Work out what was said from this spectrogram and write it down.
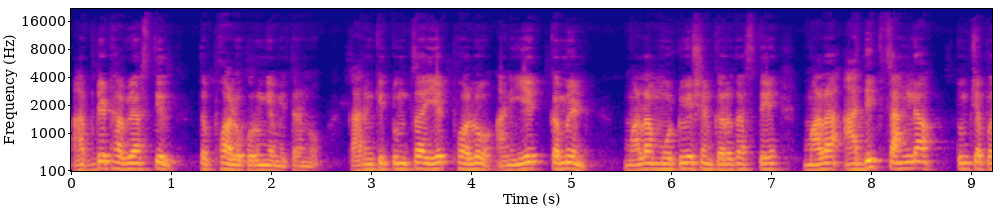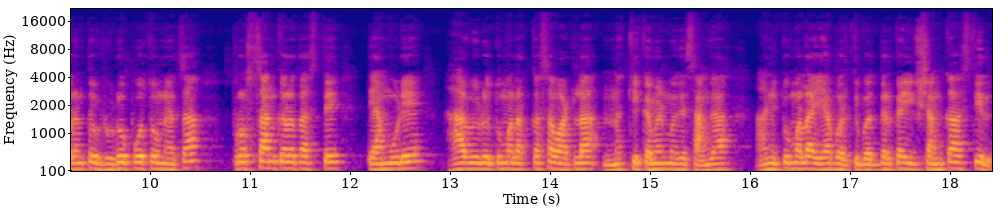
अपडेट हवे असतील तर फॉलो करून घ्या मित्रांनो. कारण की तुमचा एक फॉलो आणि एक कमेंट मला मोटिवेशन करत असते. मला अधिक चांगला तुमच्यापर्यंत व्हिडिओ पोहोचवण्याचा प्रोत्साहन करत असते. त्यामुळे हा व्हिडिओ तुम्हाला कसा वाटला नक्की कमेंटमध्ये सांगा. आणि तुम्हाला या भरतीबद्दल काही शंका असतील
